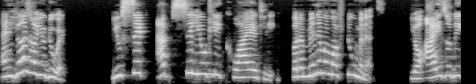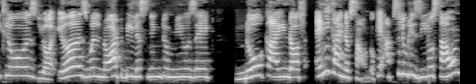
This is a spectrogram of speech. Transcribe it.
And here's how you do it. You sit absolutely quietly for a minimum of two minutes. Your eyes will be closed. Your ears will not be listening to music. No kind of, any kind of sound. Okay. Absolutely zero sound.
